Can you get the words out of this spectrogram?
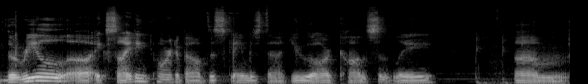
The real uh, exciting part about this game is that you are constantly um,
